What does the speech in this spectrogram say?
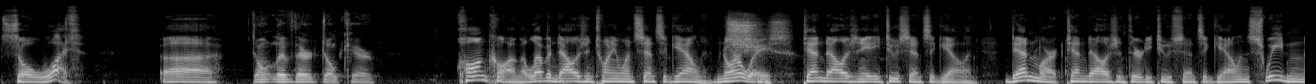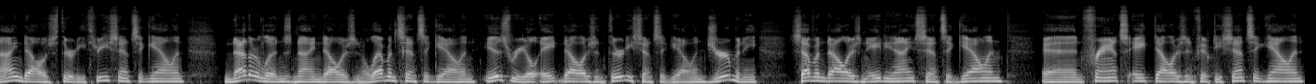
so what? Don't live there, don't care. Hong Kong, eleven dollars and twenty-one cents a gallon. Norway, Jeez. ten dollars and eighty-two cents a gallon. Denmark, ten dollars and thirty-two cents a gallon. Sweden, nine dollars thirty-three cents a gallon. Netherlands, nine dollars and eleven cents a gallon. Israel, eight dollars and thirty cents a gallon. Germany, seven dollars and eighty-nine cents a gallon. And France, eight dollars and fifty cents a gallon.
